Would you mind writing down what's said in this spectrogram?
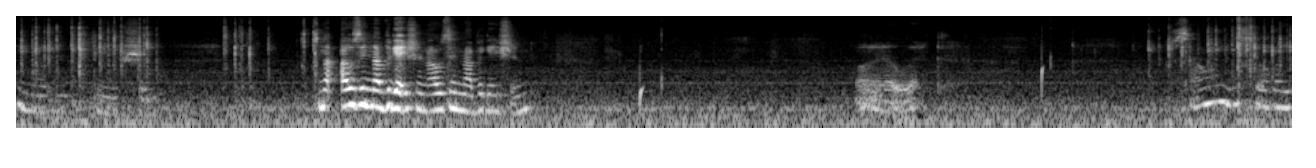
navigation. No, I was in navigation. I was in navigation. Oh, look. Sounds like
